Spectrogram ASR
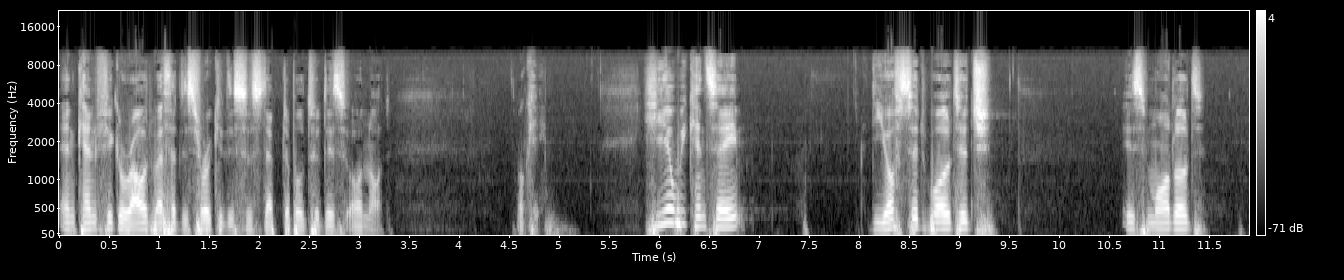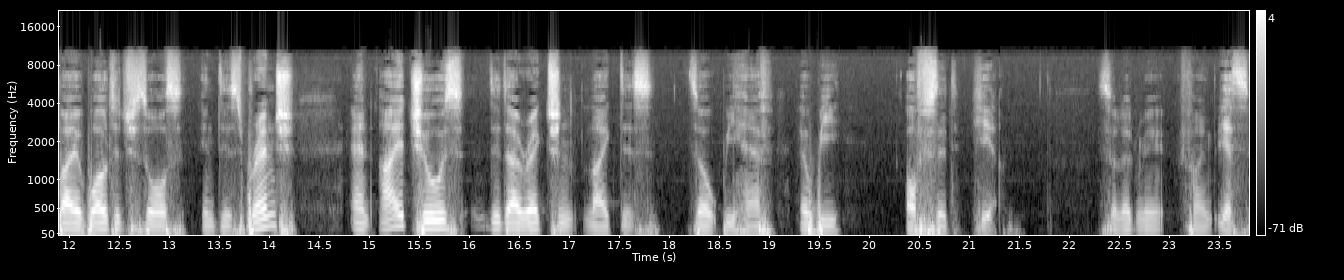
and can figure out whether the circuit is susceptible to this or not. Okay. Here we can say the offset voltage is modeled by a voltage source in this branch and I choose the direction like this. So we have a V offset here. So let me find, yes,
